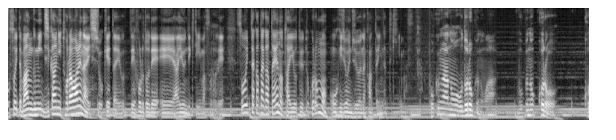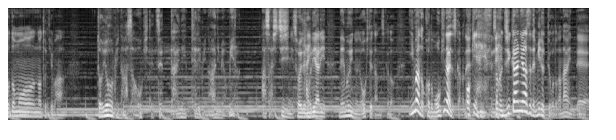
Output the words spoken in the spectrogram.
うそういった番組時間にとらわれない視聴形態をデフォルトで、えー、歩んできていますのでそういった方々への対応というところも非常に重要な観点になってきています。僕があの驚くのは僕の頃子供の時は土曜日の朝起きて絶対にテレビのアニメを見る。朝7時にそれで無理やり眠いのに起きてたんですけど、はい、今の子供起きないですからね。起きないですね。その時間に合わせて見るってことがないんで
